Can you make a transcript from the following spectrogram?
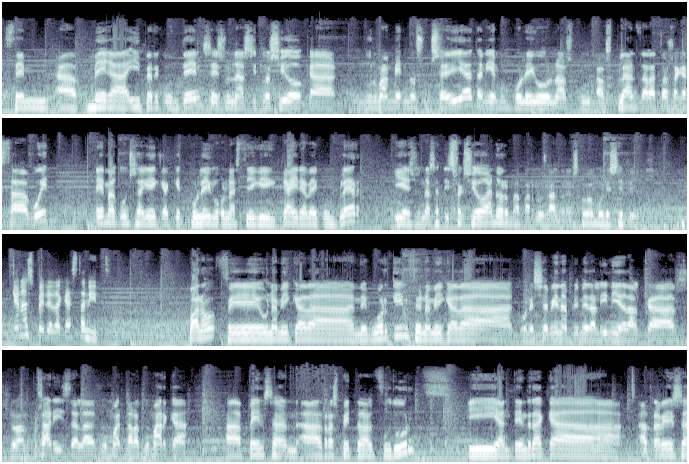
Estem uh, mega hipercontents, és una situació que normalment no succeïa, teníem un polígon als, als plans de la Tosa que estava buit, hem aconseguit que aquest polígon estigui gairebé complet i és una satisfacció enorme per nosaltres com a municipi. Què n'espera d'aquesta nit? bueno, fer una mica de networking, fer una mica de coneixement en primera línia del que els empresaris de la, de la comarca eh, pensen al respecte del futur i entendre que a través eh,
